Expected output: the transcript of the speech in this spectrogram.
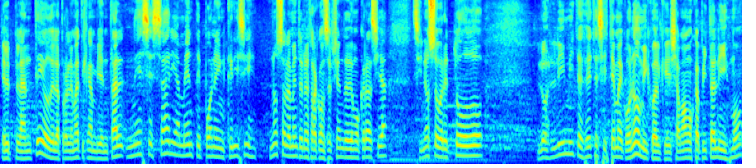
el planteo de la problemática ambiental necesariamente pone en crisis no solamente nuestra concepción de democracia, sino sobre todo los límites de este sistema económico al que llamamos capitalismo,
